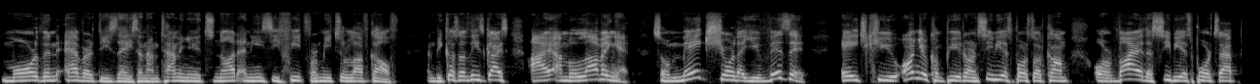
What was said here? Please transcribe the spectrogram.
more than ever these days. And I'm telling you, it's not an easy feat for me to love golf. And because of these guys, I am loving it. So make sure that you visit HQ on your computer on CBSSports.com or via the CBS Sports app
